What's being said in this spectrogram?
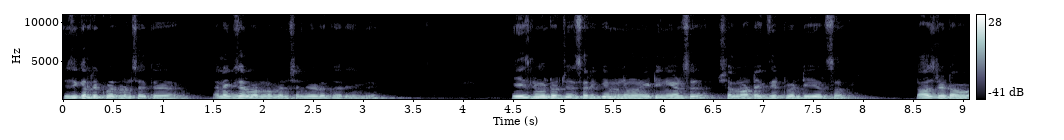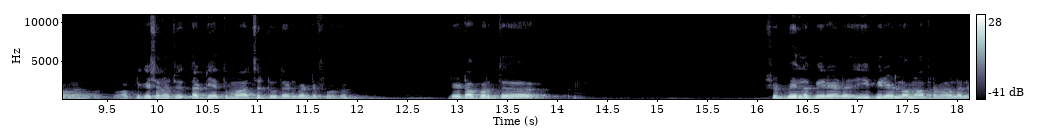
ఫిజికల్ రిక్వైర్మెంట్స్ అయితే ఎనెక్జర్ వన్లో మెన్షన్ చేయడం జరిగింది. ఏజ్ లిమిట్ వచ్చేసరికి minimum eighteen years shall not exit twenty years. Last date of application వచ్చేసి thirty eighth March two thousand twenty four. Date of birth should be in the period ఈ పీరియడ్లో మాత్రమే ఉండాలి.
